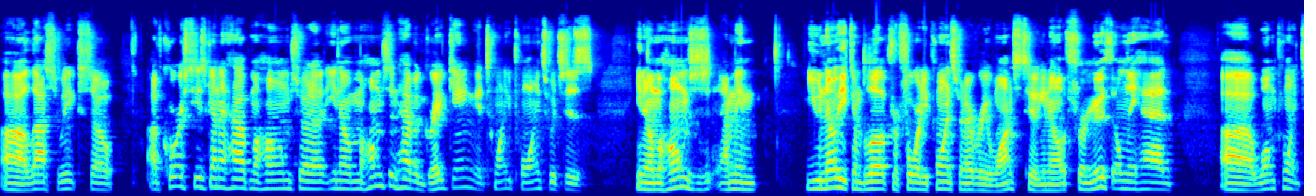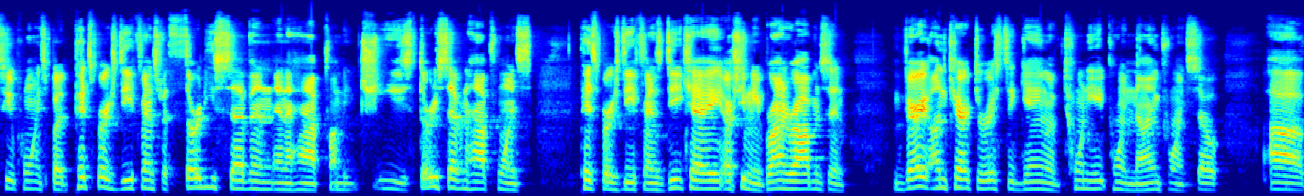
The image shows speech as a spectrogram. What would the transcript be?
uh, last week. So of course he's going to have Mahomes. But you know, Mahomes didn't have a great game. He had twenty points, which is you know Mahomes. I mean, you know he can blow up for 40 points whenever he wants to. You know, Freiermuth only had uh, 1.2 points, but Pittsburgh's defense with 37 and a half. I mean, geez, 37 and a half points. Pittsburgh's defense. DK, or excuse me, Brian Robinson, very uncharacteristic game of 28.9 points. So Uh,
